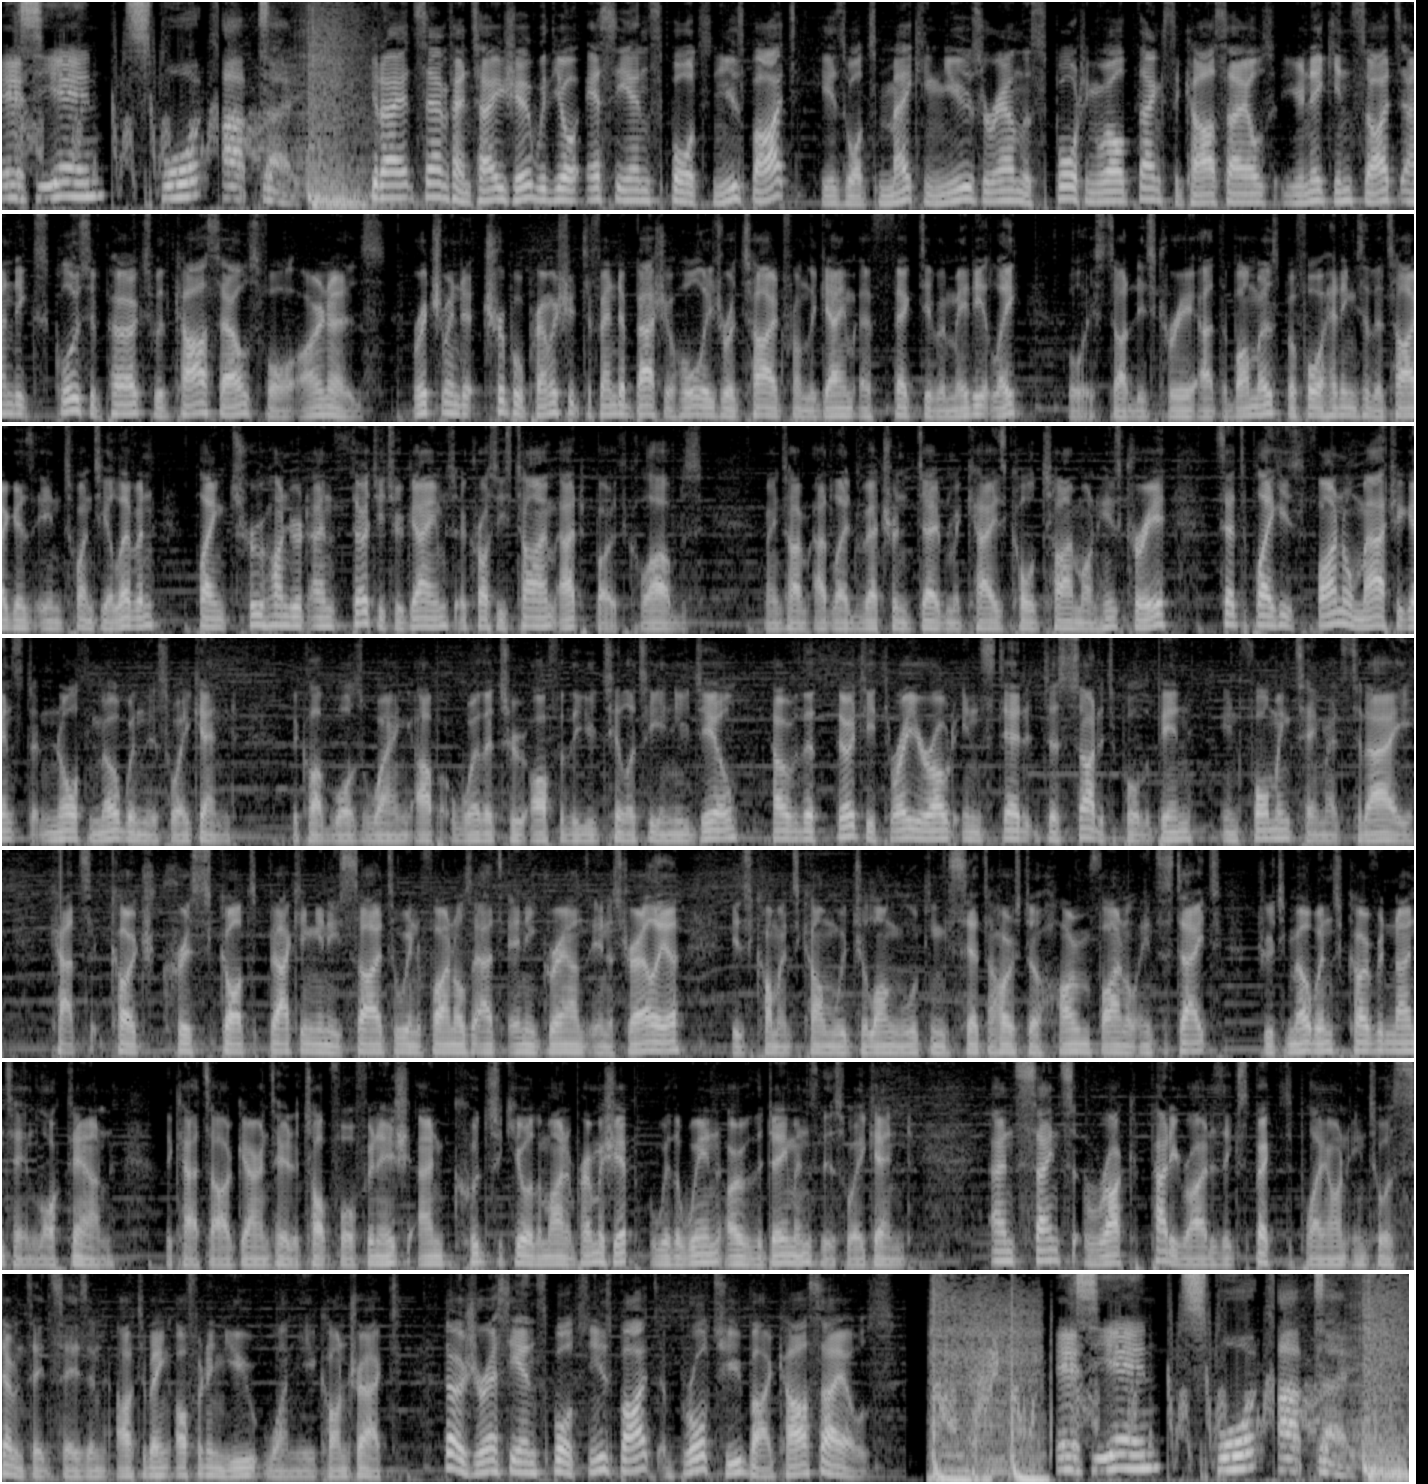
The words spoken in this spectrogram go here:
SEN Sport Update. G'day, it's Sam Fantasia with your SEN Sports News Bite. Here's what's making news around the sporting world thanks to car sales, unique insights, and exclusive perks with car sales for owners. Richmond triple premiership defender Bachar Houli is retired from the game effective immediately. Houli started his career at the Bombers before heading to the Tigers in 2011, playing 232 games across his time at both clubs. Meantime, Adelaide veteran David Mackay's called time on his career, set to play his final match against North Melbourne this weekend. The club was weighing up whether to offer the utility a new deal. However, the 33 year old instead decided to pull the pin, informing teammates today. Cats coach Chris Scott's backing in his side to win finals at any grounds in Australia. His comments come with Geelong looking set to host a home final interstate due to Melbourne's COVID 19 lockdown. The Cats are guaranteed a top four finish and could secure the minor premiership with a win over the Demons this weekend. And Saints ruck Paddy Ryder is expected to play on into a 17th season after being offered a new one year contract. Those are your SEN Sports News Bites brought to you by Car Sales. SEN Sport Update.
